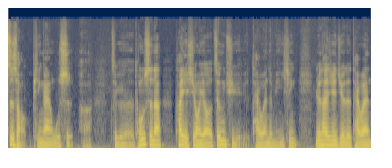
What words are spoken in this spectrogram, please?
至少平安无事啊。这个同时呢，他也希望要争取台湾的民心，因为他现在觉得台湾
